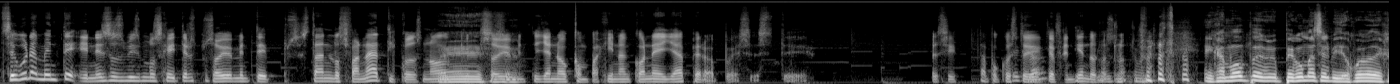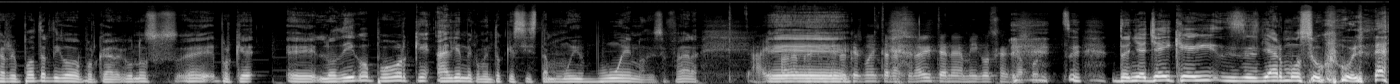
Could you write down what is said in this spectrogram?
Seguramente en esos mismos haters, pues obviamente pues, están los fanáticos, ¿no? que, pues, obviamente ya no compaginan con ella, pero pues este pues sí, tampoco estoy defendiéndolos, ¿no? en Japón pegó más el videojuego de Harry Potter, digo, porque algunos, eh, porque eh, lo digo porque alguien me comentó que sí está muy bueno, dice Fara. Ay, eh, que es muy internacional y tiene amigos en Japón. Doña JK dice, ya armó su gulag,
